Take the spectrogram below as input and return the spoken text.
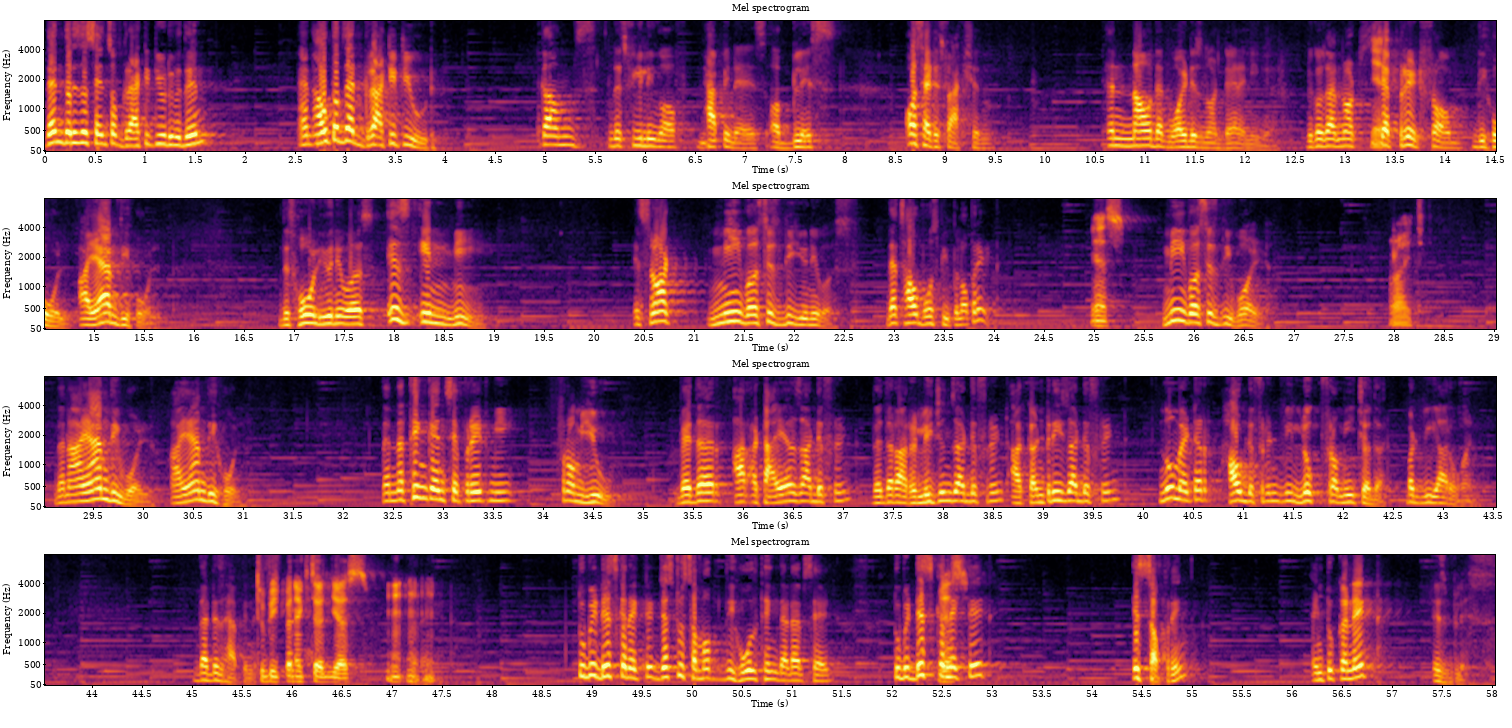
Then there is a sense of gratitude within, and out of that gratitude comes this feeling of happiness or bliss or satisfaction and now that void is not there anywhere because I'm not yeah. separate from the whole. I am the whole. This whole universe is in me. It's not me versus the universe. That's how most people operate. Yes. Me versus the world. Right. Then I am the world. I am the whole. Then nothing can separate me from you. Whether our attires are different, whether our religions are different, our countries are different, no matter how different we look from each other, but we are one. That is happiness. To be connected, yes. To be disconnected, just to sum up the whole thing that I've said, to be disconnected yes. is suffering, and to connect is bliss.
